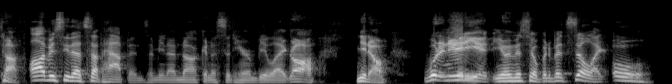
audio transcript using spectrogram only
tough. Obviously, that stuff happens. I mean, I'm not going to sit here and be like, oh, you know, what an idiot, you know, he missed open, but still, like, oh,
